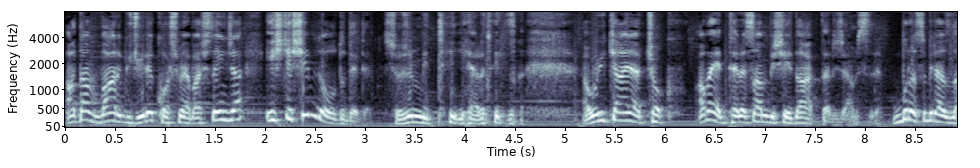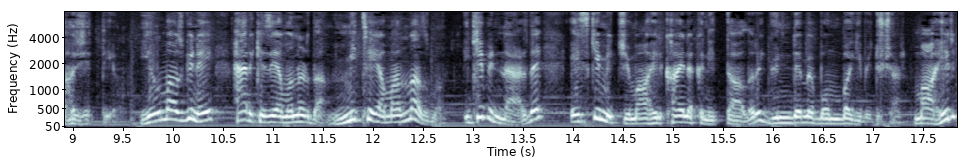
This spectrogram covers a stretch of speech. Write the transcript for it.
Adam var gücüyle koşmaya başlayınca işte şimdi oldu dedi. Sözün bittiği yerdeyiz. Ya bu hikayeler çok ama enteresan bir şey daha aktaracağım size. Burası biraz daha ciddi. Yılmaz Güney herkese yamanır da MIT'e yamanmaz mı? 2000'lerde eski MIT'ci Mahir Kaynak'ın iddiaları gündeme bomba gibi düşer. Mahir,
